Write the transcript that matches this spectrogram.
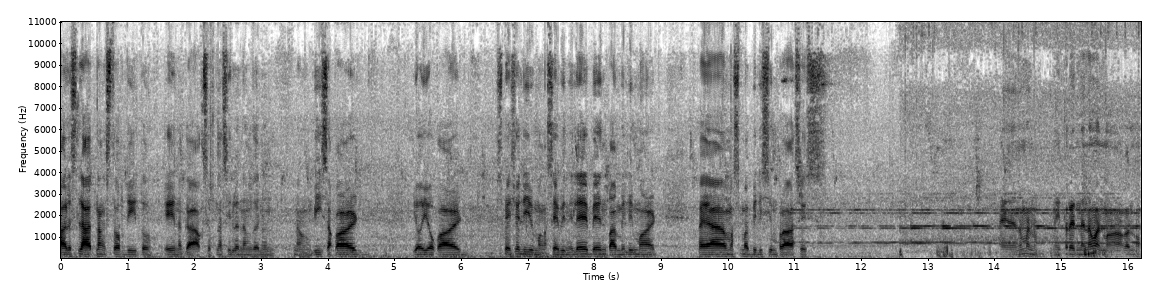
halos lahat ng store dito, eh nag-accept na sila ng ganun. Ng Visa card, Yoyo card, especially yung mga 7-Eleven, Family Mart. Kaya mas mabilis yung process. Ayan na naman, oh. may trend na naman mga kano.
